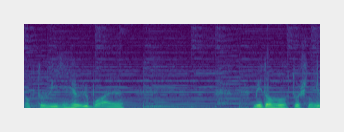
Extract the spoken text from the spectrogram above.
auf der Wiese hier überall Meter hoch der Schnee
